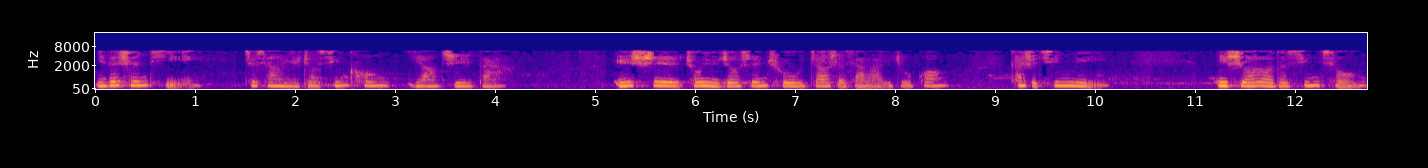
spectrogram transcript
你的身体就像宇宙星空一样巨大，于是从宇宙深处照射下来一束光，开始清理你所有的星球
